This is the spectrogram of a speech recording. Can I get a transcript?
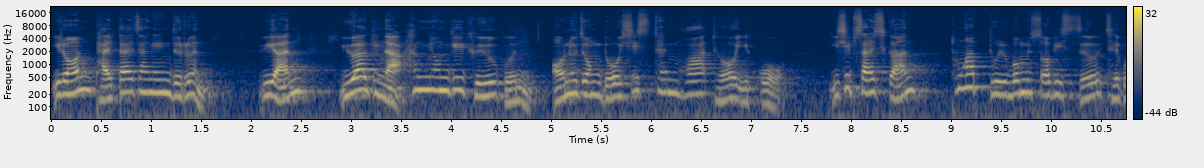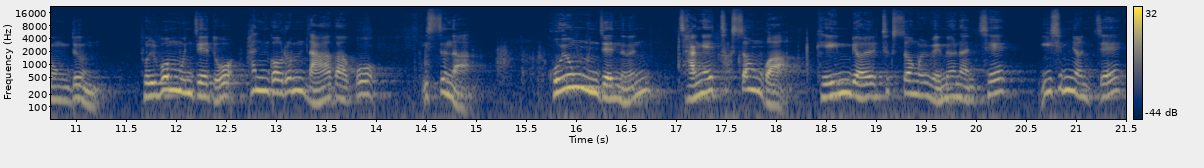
이런 발달 장애인들은 위한 유아기나 학령기 교육은 어느 정도 시스템화 되어 있고 24시간 통합 돌봄 서비스 제공 등 돌봄 문제도 한 걸음 나아가고 있으나 고용 문제는 장애 특성과 개인별 특성을 외면한 채 20년째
